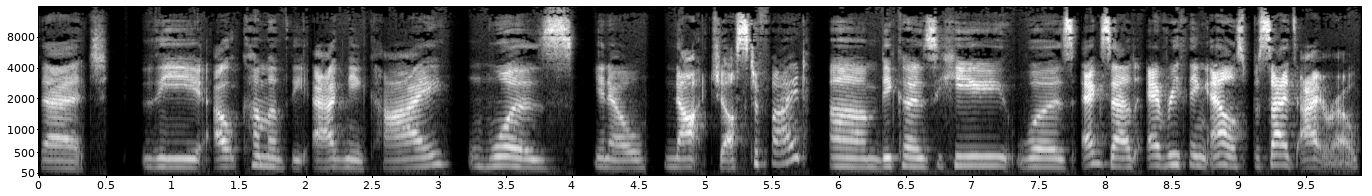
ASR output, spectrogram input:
that the outcome of the Agni Kai was, you know, not justified um, because he was exiled. Everything else besides Iroh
